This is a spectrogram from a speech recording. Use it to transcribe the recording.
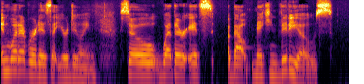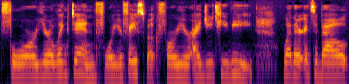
in whatever it is that you're doing. So whether it's about making videos for your LinkedIn, for your Facebook, for your IGTV, whether it's about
